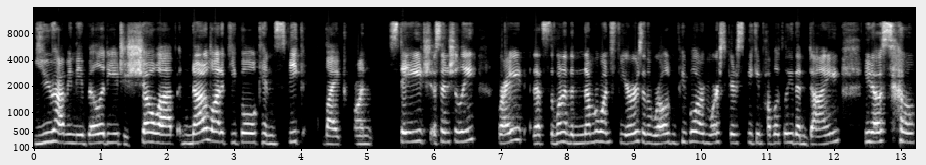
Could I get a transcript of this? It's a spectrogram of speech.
you having the ability to show up. Not a lot of people can speak like on stage essentially right? That's the, one of the number one fears in the world. People are more scared of speaking publicly than dying, you know? So,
